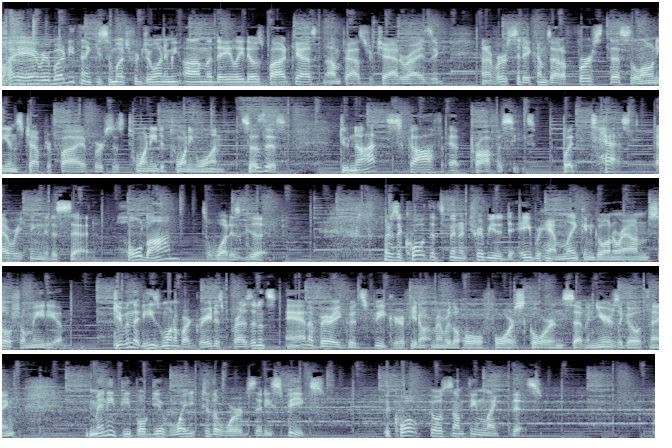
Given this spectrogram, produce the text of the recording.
Well, hey, everybody. Thank you so much for joining me on the Daily Dose podcast. I'm Pastor Chad Rising, and our verse today comes out of 1 Thessalonians chapter 5, verses 20 to 21. It says this Do not scoff at prophecies, but test everything that is said. Hold on to what is good. There's a quote that's been attributed to Abraham Lincoln going around on social media. Given that he's one of our greatest presidents and a very good speaker, if you don't remember the whole four score and seven years ago thing, many people give weight to the words that he speaks. The quote goes something like this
